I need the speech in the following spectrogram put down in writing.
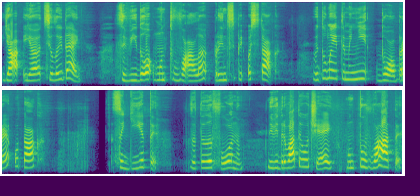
я, я цілий день це відео монтувала, в принципі, ось так. Ви думаєте, мені добре отак сидіти за телефоном, не відривати очей, монтувати,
